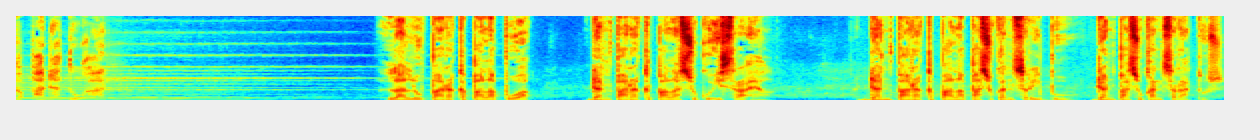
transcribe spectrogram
kepada Tuhan? Lalu, para kepala puak dan para kepala suku Israel, dan para kepala pasukan seribu dan pasukan seratus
